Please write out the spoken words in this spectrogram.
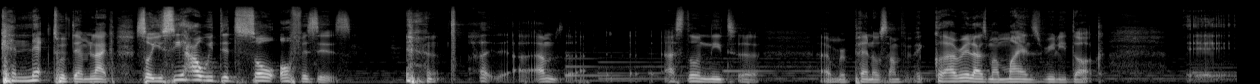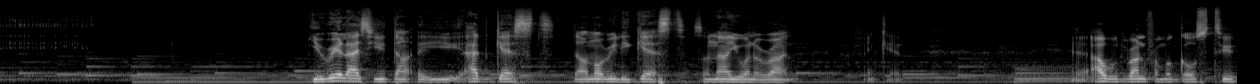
connect with them. Like, so you see how we did soul offices. I, I'm, I still need to um, repent of something because I realize my mind's really dark. You realize you you had guests that are not really guests, so now you want to run. thinking, yeah, I would run from a ghost too.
